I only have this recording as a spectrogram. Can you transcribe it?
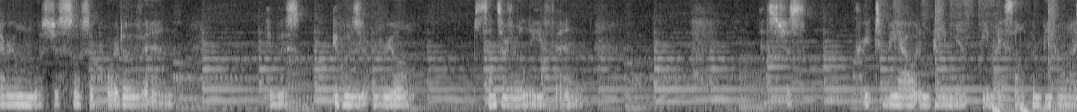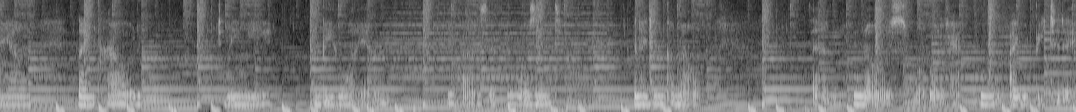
everyone was just so supportive and it was it was a real sense of relief and it's just great to be out and be me, be myself and be who I am and I'm proud to be me and be who I am because if I wasn't and I didn't come out then who knows what would have happened, who I would be today.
